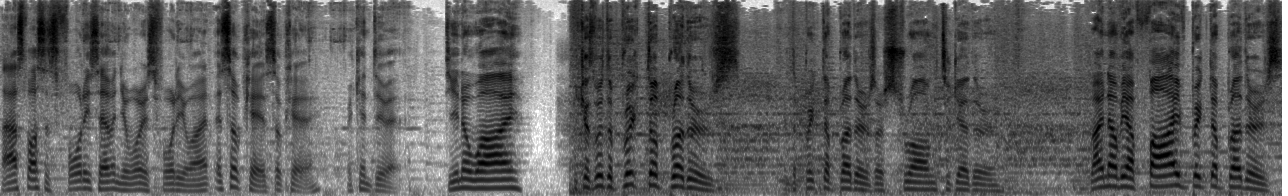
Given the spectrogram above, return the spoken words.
Last boss is 47, your warrior is 41. It's okay, it's okay. We can do it. Do you know why? Because we're the Bricked Up Brothers. And the Bricked Up Brothers are strong together. Right now we have five Bricked Up Brothers.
